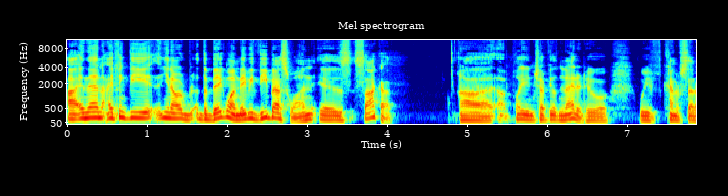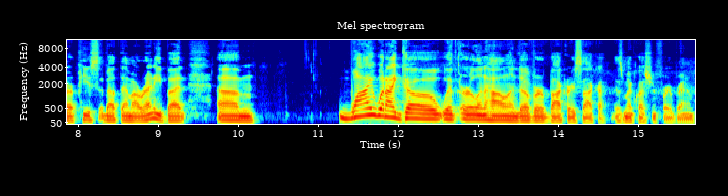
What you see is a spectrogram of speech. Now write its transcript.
uh, and then I think the you know the big one, maybe the best one, is Saka. Uh, played in Sheffield United, who we've kind of said our piece about them already. But um, why would I go with Erling Haaland over Bukayo Saka? Is my question for you, Brandon.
